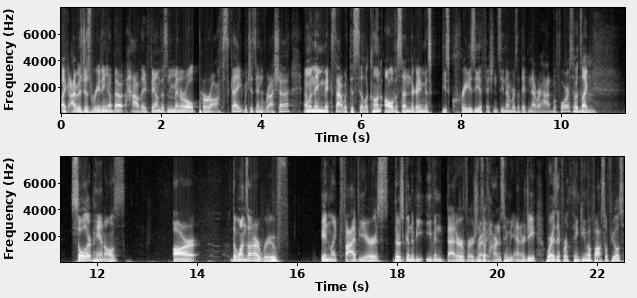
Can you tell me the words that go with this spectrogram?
Like I was just reading about how they found this mineral perovskite, which is in Russia, and when they mix that with the silicon, all of a sudden they're getting this these crazy efficiency numbers that they've never had before. So it's like mm-hmm. solar panels are the ones on our roof in like five years, there's going to be even better versions of harnessing the energy. Whereas if we're thinking about fossil fuels,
